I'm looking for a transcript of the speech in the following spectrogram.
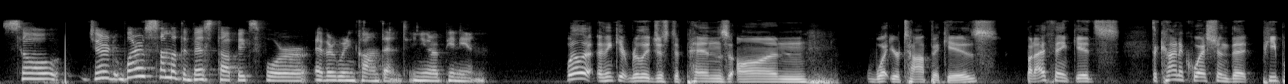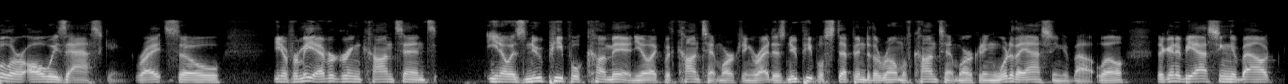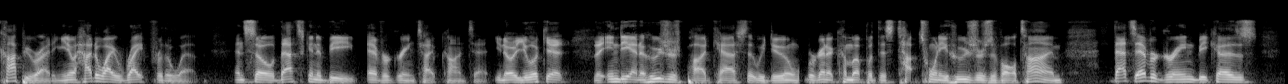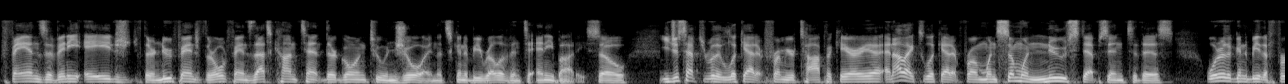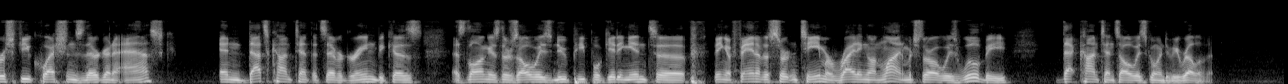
So, Jared, what are some of the best topics for evergreen content, in your opinion? Well, I think it really just depends on what your topic is. But I think it's the kind of question that people are always asking, right? So, you know, for me, evergreen content, you know, as new people come in, you know, like with content marketing, right? As new people step into the realm of content marketing, what are they asking about? Well, they're going to be asking about copywriting. You know, how do I write for the web? And so that's going to be evergreen type content. You know, you look at the Indiana Hoosiers podcast that we do, and we're going to come up with this top 20 Hoosiers of all time. That's evergreen because fans of any age, if they're new fans, if they're old fans, that's content they're going to enjoy and that's going to be relevant to anybody. So you just have to really look at it from your topic area. And I like to look at it from when someone new steps into this, what are they going to be the first few questions they're going to ask? And that's content that's evergreen because as long as there's always new people getting into being a fan of a certain team or writing online, which there always will be, that content's always going to be relevant.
